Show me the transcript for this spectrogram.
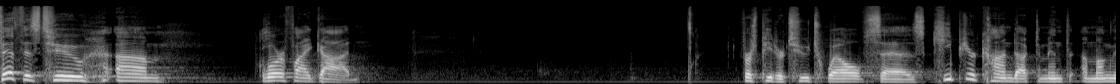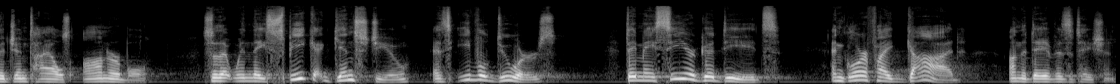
Fifth is to um, glorify God. 1 Peter 2:12 says, "Keep your conduct among the Gentiles honorable, so that when they speak against you as evildoers, they may see your good deeds and glorify God on the day of visitation."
